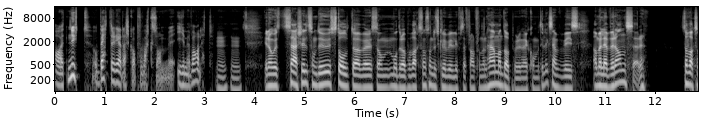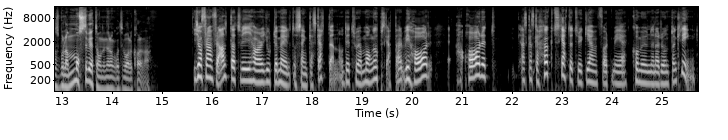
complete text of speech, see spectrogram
ha ett nytt och bättre ledarskap för Vaxholm i och med valet. Mm, mm. Är det något särskilt som du är stolt över som moderat på Vaxholm som du skulle vilja lyfta fram från den här mandatperioden när det kommer till exempelvis ja, leveranser? Som Vaxholmsborna måste veta om när de går till vallokalerna. Ja, framförallt att vi har gjort det möjligt att sänka skatten och det tror jag många uppskattar. Vi har, har ett ganska högt skattetryck jämfört med kommunerna runt omkring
